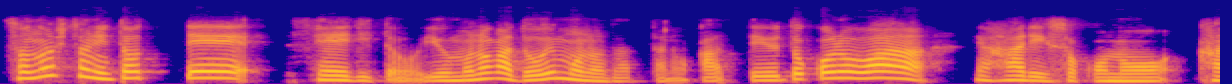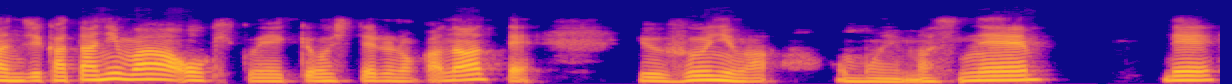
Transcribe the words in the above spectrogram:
その人にとって生理というものがどういうものだったのかっていうところは、やはりそこの感じ方には大きく影響してるのかなっていうふうには思いますね。で、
